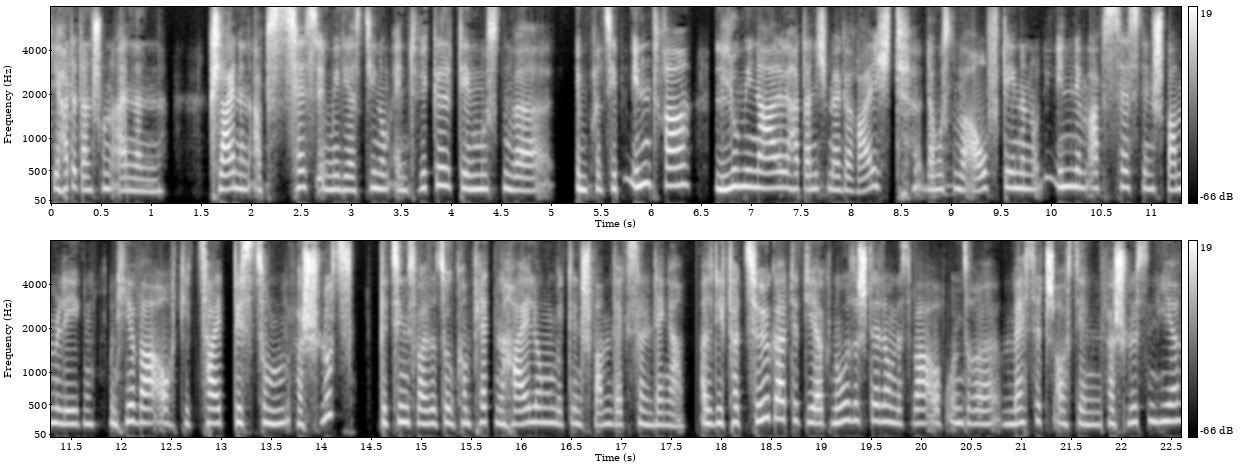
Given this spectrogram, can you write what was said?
Die hatte dann schon einen kleinen Abszess im Mediastinum entwickelt. Den mussten wir im Prinzip intraluminal, hat da nicht mehr gereicht. Da mussten wir aufdehnen und in dem Abszess den Schwamm legen. Und hier war auch die Zeit bis zum Verschluss beziehungsweise zur kompletten Heilung mit den Schwammwechseln länger. Also die verzögerte Diagnosestellung, das war auch unsere Message aus den Verschlüssen hier.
